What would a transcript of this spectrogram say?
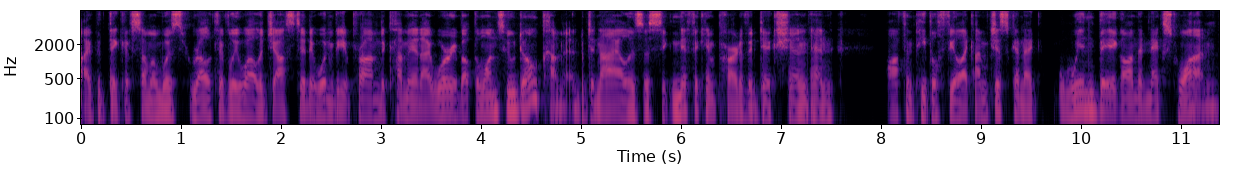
I would think if someone was relatively well adjusted, it wouldn't be a problem to come in. I worry about the ones who don't come in. Denial is a significant part of addiction. And often people feel like I'm just going to win big on the next one,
